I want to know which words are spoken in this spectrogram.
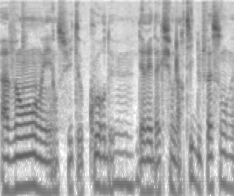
avant et ensuite au cours de, des rédactions de l'article. De toute façon,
